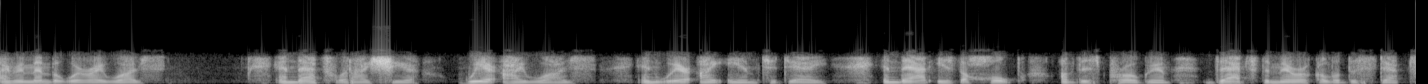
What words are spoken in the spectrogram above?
I remember where I was. And that's what I share where I was and where I am today. And that is the hope of this program. That's the miracle of the steps.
